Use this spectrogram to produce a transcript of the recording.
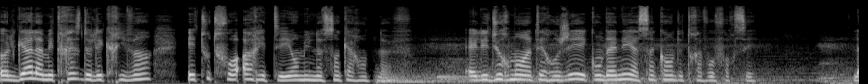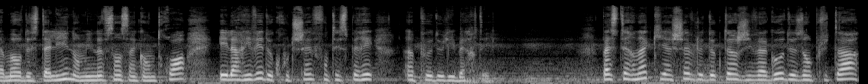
Olga, la maîtresse de l'écrivain, est toutefois arrêtée en 1949. Elle est durement interrogée et condamnée à cinq ans de travaux forcés. La mort de Staline en 1953 et l'arrivée de Khrouchtchev font espérer un peu de liberté. Pasternak, qui achève le docteur Jivago deux ans plus tard,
